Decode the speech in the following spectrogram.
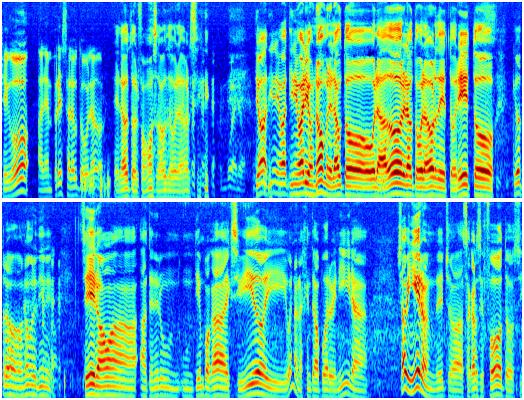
Llegó a la empresa el auto volador. El auto, el famoso auto volador, sí. Bueno, Tiene, tiene varios nombres, el auto volador, el auto volador de Toreto. ¿Qué otro nombre tiene? Sí, lo vamos a, a tener un, un tiempo acá exhibido y bueno, la gente va a poder venir a... Ya vinieron, de hecho, a sacarse fotos y,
